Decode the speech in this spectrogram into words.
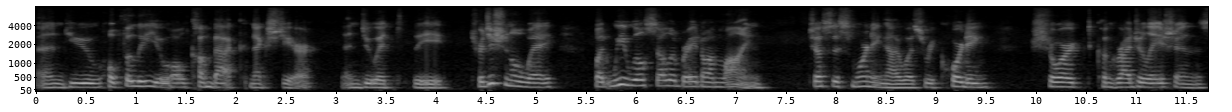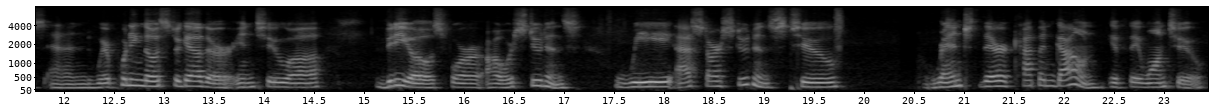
And you hopefully you all come back next year and do it the traditional way. But we will celebrate online. Just this morning i was recording short congratulations, and we're putting those together into uh, videos for our students. We asked our students to rent their cap and gown if they want to,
